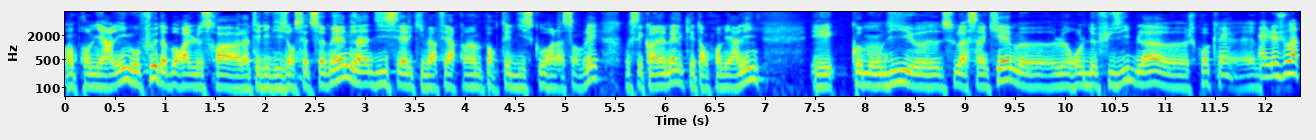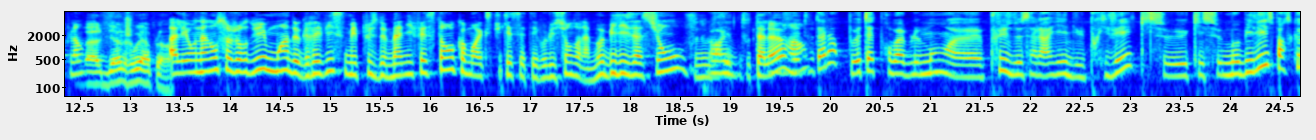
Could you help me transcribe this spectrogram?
en première ligne. Au feu, d'abord, elle le sera à la télévision cette semaine. Lundi, c'est elle qui va faire quand même porter le discours à l'Assemblée. Donc c'est quand même elle qui est en première ligne. Et comme on dit euh, sous la cinquième, euh, le rôle de fusible, là, euh, je crois qu'elle elle le joue à plein. va bien le jouer à plein. Allez, on annonce aujourd'hui moins de grévistes mais plus de manifestants. Comment expliquer cette évolution dans la mobilisation? Vous nous le disiez tout à l'heure. Hein. Tout à l'heure, peut-être probablement plus de salariés du privé qui se, qui se mobilisent parce que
